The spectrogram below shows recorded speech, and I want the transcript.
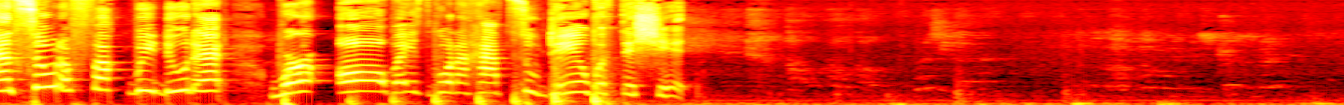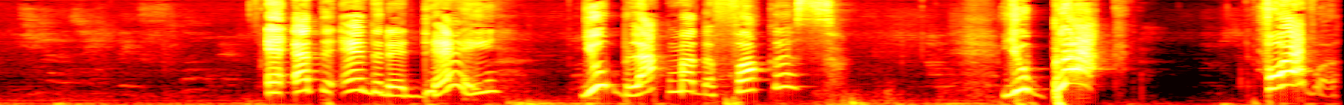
Until the fuck we do that, we're always gonna have to deal with this shit. And at the end of the day, you black motherfuckers, you black forever.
